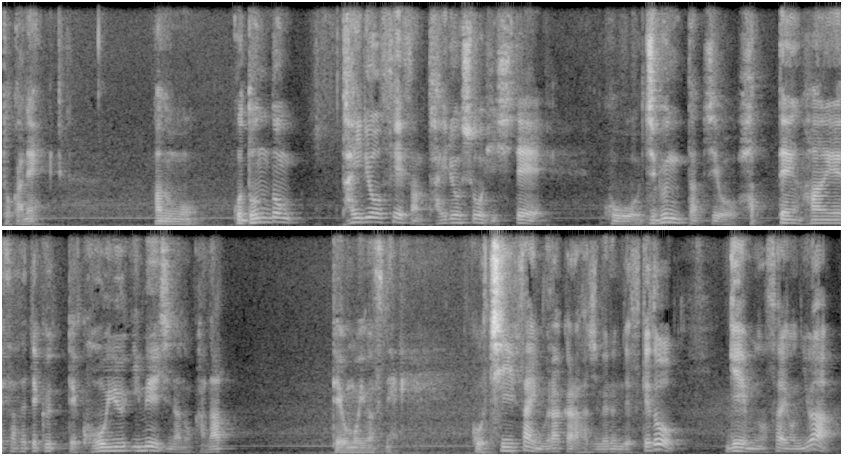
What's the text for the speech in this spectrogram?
とかね、あの、こうどんどん大量生産、大量消費して、こう自分たちを発展繁栄させていくってこういうイメージなのかなって思いますね。こう小さい村から始めるんですけど、ゲームの最後には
